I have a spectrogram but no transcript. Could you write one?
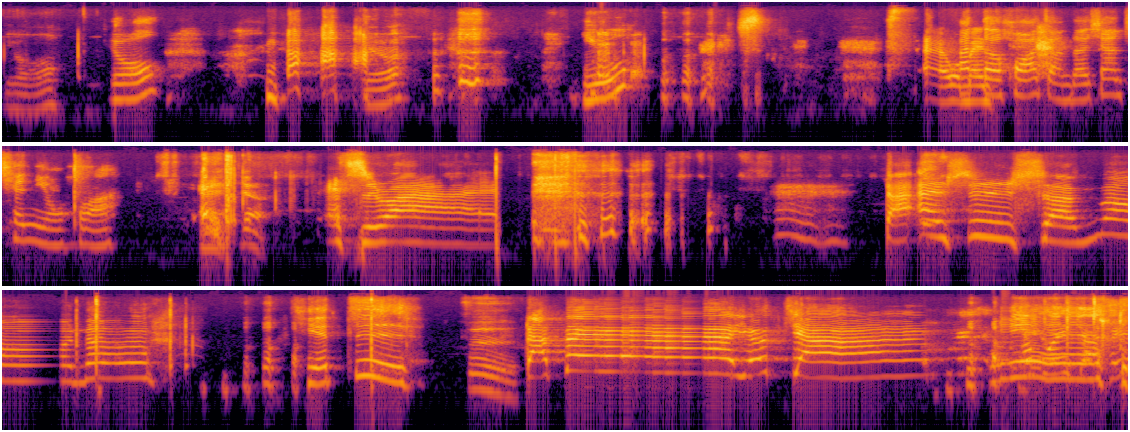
有有。有，有，哎，我们的花长得像牵牛花。哎，That's right。答案是什么呢？茄子。嗯。答对，有奖。恭喜小朋友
